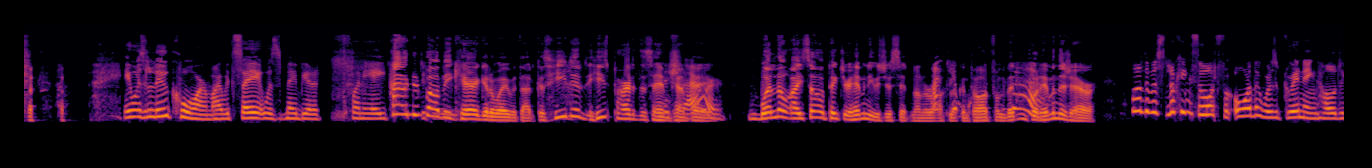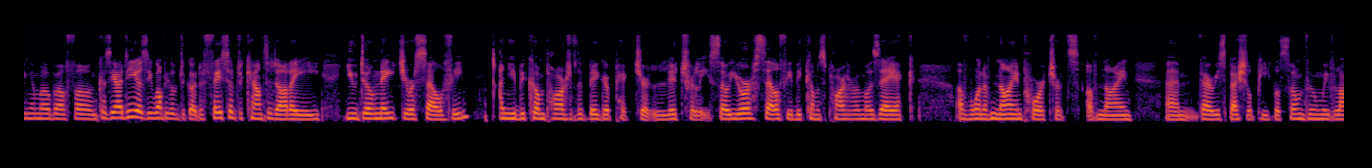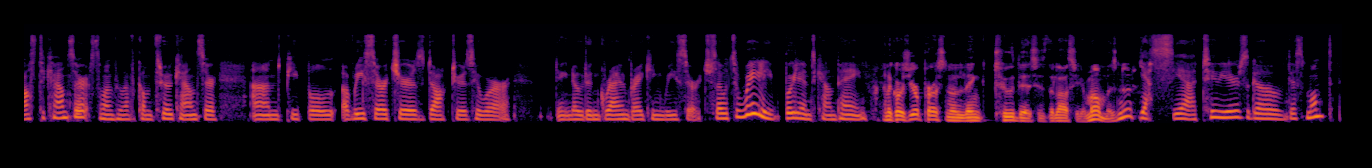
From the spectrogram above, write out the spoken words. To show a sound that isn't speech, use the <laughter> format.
It was lukewarm. I would say it was maybe at a 28. How did Bobby. Kerr get away with that? Because he did. He's part of the same The campaign. shower. Well, no, I saw a picture of him and he was just sitting on a rock looking thoughtful. They didn't put him in the shower. Well, there was looking thoughtful, or there was grinning, holding a mobile phone. Because the idea is you want people to go to faceuptocancer.ie, you donate your selfie, and you become part of the bigger picture, literally. So your selfie becomes part of a mosaic of one of nine portraits of nine um, very special people, some of whom we've lost to cancer, some of whom have come through cancer, and people, uh, researchers, doctors who are you know, doing groundbreaking research. So it's a really brilliant campaign. And of course, your personal link to this is the loss of your mum, isn't it? Yes, yeah, two years ago this month.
